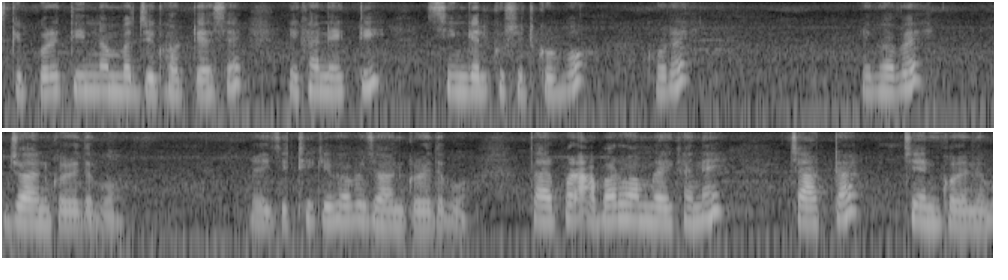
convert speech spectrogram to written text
স্কিপ করে তিন নাম্বার যে ঘরটি আছে, এখানে একটি সিঙ্গেল কুশিট করব, করে এভাবে জয়েন করে দেব। এই যে ঠিক এভাবে জয়েন করে দেব। তারপর আবারও আমরা এখানে চারটা চেন করে নেব।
